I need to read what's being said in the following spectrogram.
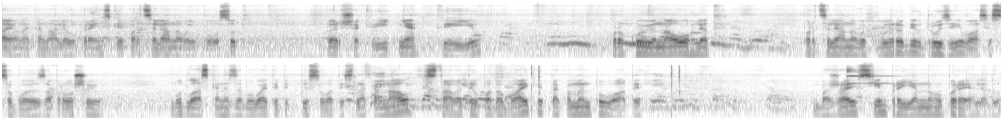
Вітаю на каналі Український порцеляновий посуд. 1 квітня, Київ. Крокую на огляд порцелянових виробів. Друзі, вас із собою запрошую. Будь ласка, не забувайте підписуватись на канал, ставити вподобайки та коментувати. Бажаю всім приємного перегляду.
